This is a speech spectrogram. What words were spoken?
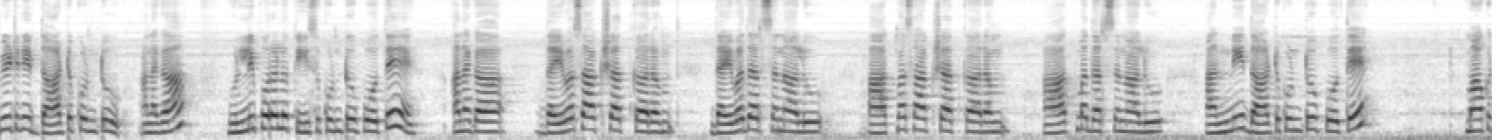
వీటిని దాటుకుంటూ అనగా ఉల్లి పొరలు తీసుకుంటూ పోతే అనగా దైవ సాక్షాత్కారం దైవ దర్శనాలు ఆత్మ సాక్షాత్కారం ఆత్మ దర్శనాలు అన్నీ దాటుకుంటూ పోతే మాకు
